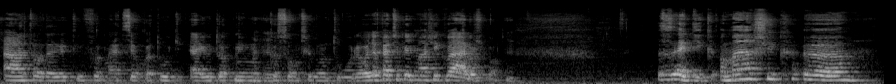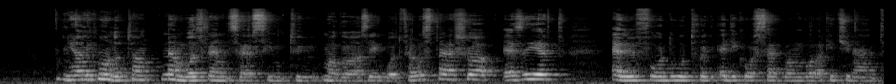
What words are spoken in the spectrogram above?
által elért információkat úgy eljutatni mondjuk a szomszédon túlra, vagy akár csak egy másik városba. Ez az egyik. A másik, uh, amit mondottam, nem volt rendszer szintű maga az égbolt felosztása, ezért előfordult, hogy egyik országban valaki csinált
